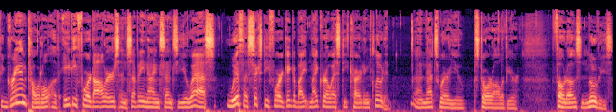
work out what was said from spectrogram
the grand total of $84.79 US with a 64 gigabyte micro SD card included. And that's where you store all of your photos and movies.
